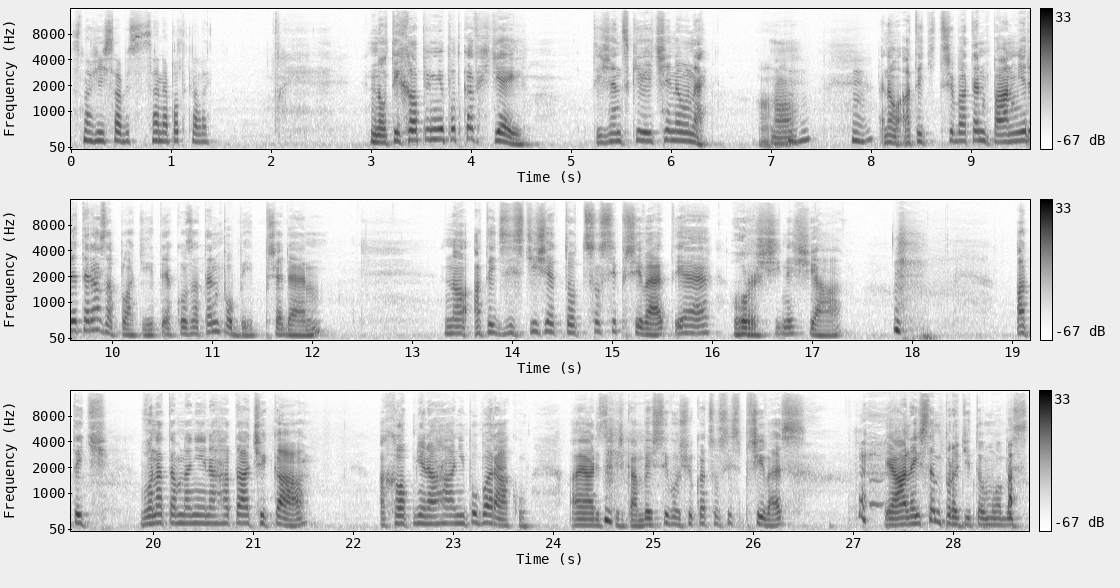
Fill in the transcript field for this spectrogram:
Snaží se, aby se nepotkali. No ty chlapi mě potkat chtějí, ty ženský většinou ne. Aha. No. no a teď třeba ten pán mě jde teda zaplatit, jako za ten pobyt předem, no a teď zjistí, že to, co si přived, je horší než já. A teď ona tam na něj nahatá čeká a chlap mě nahání po baráku. A já vždycky říkám, běž si ošukat, co jsi přivez. Já nejsem proti tomu, abys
